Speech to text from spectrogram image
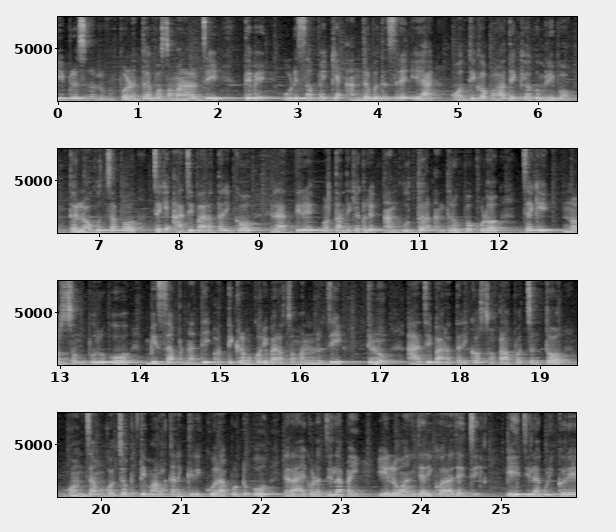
ଡିପ୍ରେସନ୍ ରୂପ ପରିଣତ ହେବ ସମ୍ଭାବନା ଅଛି ତେବେ ଓଡ଼ିଶା ଅପେକ୍ଷା ଆନ୍ଧ୍ରପ୍ରଦେଶରେ ଏହା ଅଧିକ ପ୍ରଭାବ ଦେଖିବାକୁ ମିଳିବ ତ ଲଘୁଚାପ ଯାହାକି ଆଜି ବାର ତାରିଖ ରାତିରେ ବର୍ତ୍ତମାନ ଦେଖିବାକୁ ଗଲେ ଉତ୍ତର ଆନ୍ଧ୍ର ଉପକୂଳ ଯାହାକି ନରସିଂହପୁର ଓ ବିଶାଖାପାଟଣାତି ଅତିକ୍ରମ କରିବାର ସମ୍ଭାବନା ରହିଛି ତେଣୁ ଆଜି ବାର ତାରିଖ ସକାଳ ପର୍ଯ୍ୟନ୍ତ ଗଞ୍ଜାମ ଗଜପତି ମାଲକାନଗିରି କୋରାପୁଟ ଓ ରାୟଗଡ଼ା ଜିଲ୍ଲା ପାଇଁ ୟେଲୋ ୱାର୍ଣ୍ଣିଂ ଜାରି କରାଯାଇଛି ଏହି ଜିଲ୍ଲା ଗୁଡ଼ିକରେ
